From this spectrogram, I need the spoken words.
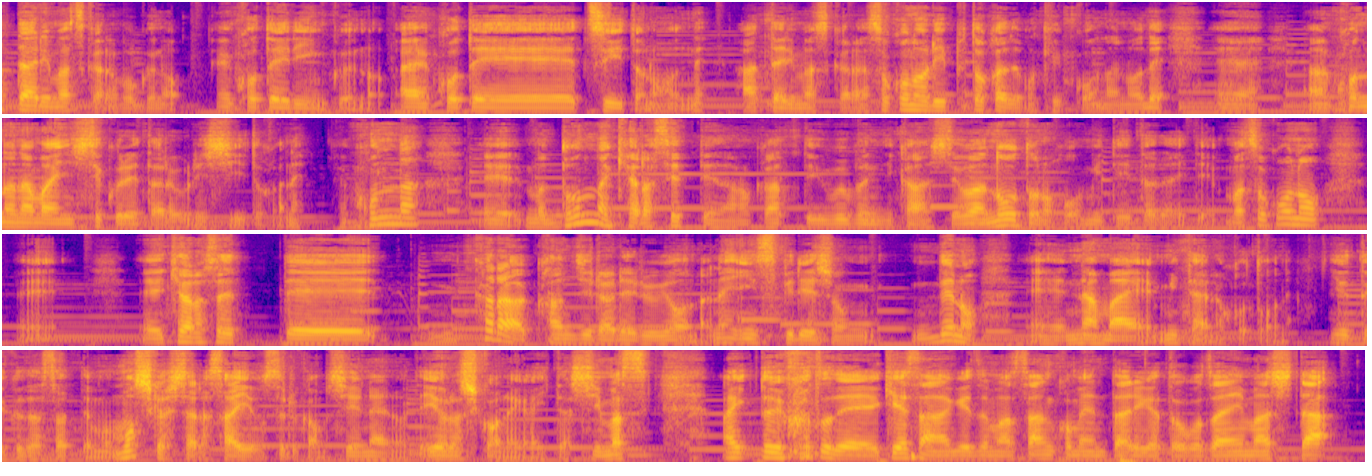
ってありますから、僕の固定リンクの、え固定ツイートの方ね、貼ってありますから、そこのリップとかでも結構なので、えー、こんな名前にしてくれたら嬉しいとかね、こんな、えー、まあ、どんなキャラ設定なのかっていう部分に関しては、ノートの方を見ていただいて、まあ、そこの、え、キャラ設定から感じられるようなね、インスピレーションでの、え名前みたいなことをね、言ってくださっても、もしかしたら採用するかもしれないので、よろしくお願いいたします。はい、ということで、K さん、あげずまさん、コメントありがとうございました。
